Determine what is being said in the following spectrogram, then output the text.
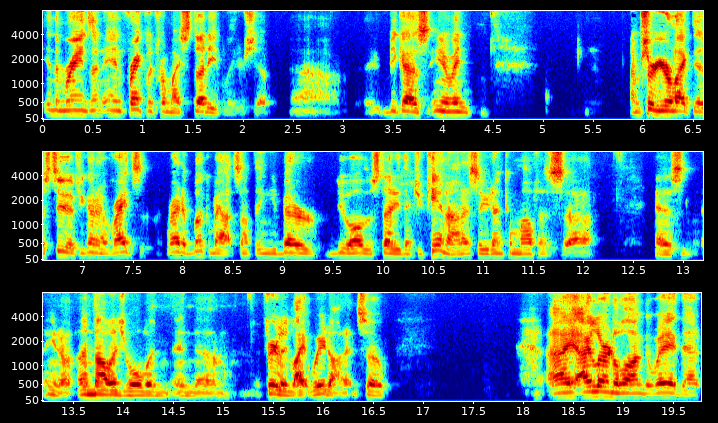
in the Marines and, and, frankly from my study of leadership. Uh, because, you know, I mean, I'm sure you're like this too. If you're going to write write a book about something, you better do all the study that you can on it, so you don't come off as uh, as you know unknowledgeable and, and um, fairly lightweight on it. And so I, I learned along the way that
